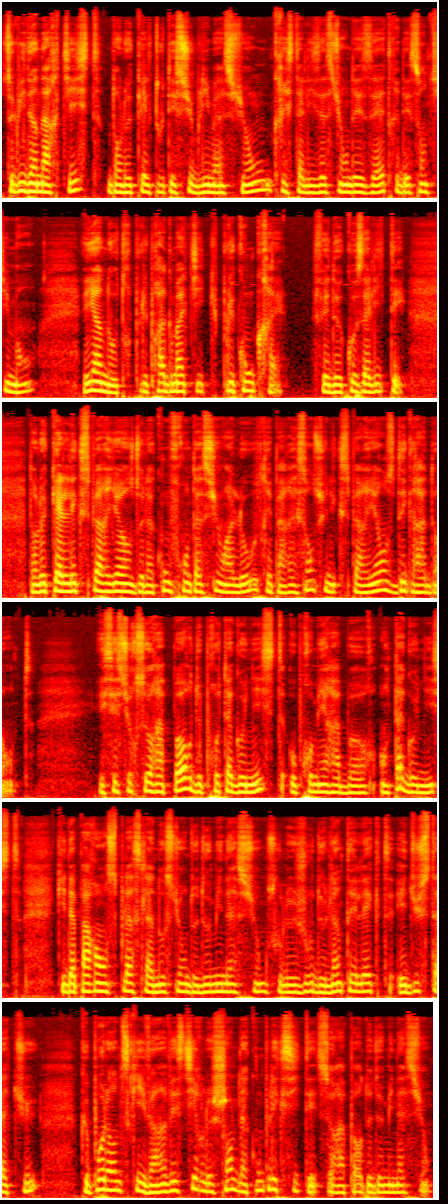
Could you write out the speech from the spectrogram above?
Celui d'un artiste, dans lequel tout est sublimation, cristallisation des êtres et des sentiments, et un autre, plus pragmatique, plus concret, fait de causalité, dans lequel l'expérience de la confrontation à l'autre est par essence une expérience dégradante. Et c'est sur ce rapport de protagoniste, au premier abord antagoniste, qui d'apparence place la notion de domination sous le joug de l'intellect et du statut, que Polanski va investir le champ de la complexité de ce rapport de domination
